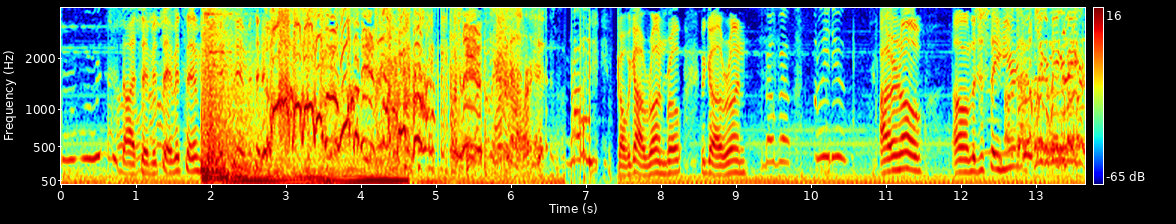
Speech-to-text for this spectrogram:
No, it's him! It's him! It's him! It's him! It's him! Bro, Go! We gotta run, bro! We gotta run! bro, bro. What do we do? I don't know. Um, let's just stay here. Bigger, bigger, bigger.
